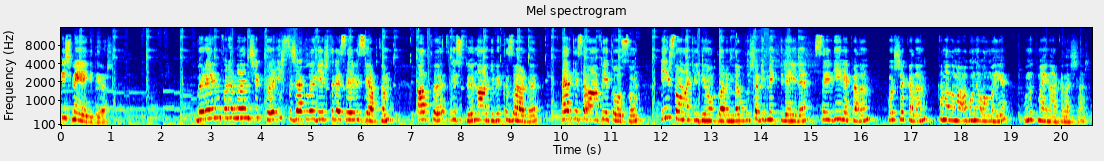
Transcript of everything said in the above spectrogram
pişmeye gidiyor. Böreğim fırından çıktı. İlk sıcaklığı geçti ve servis yaptım. Altı, üstü nar gibi kızardı. Herkese afiyet olsun. Bir sonraki videolarımda buluşabilmek dileğiyle sevgiyle kalın. Hoşça kalın. Kanalıma abone olmayı unutmayın arkadaşlar.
